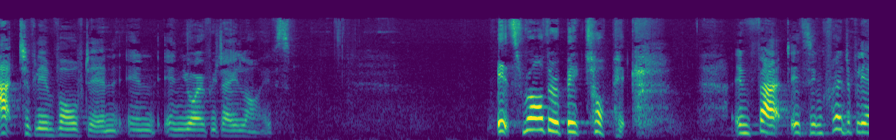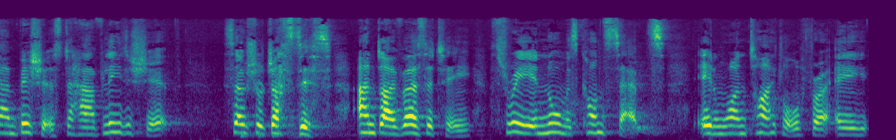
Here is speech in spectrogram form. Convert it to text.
actively involved in, in in your everyday lives. It's rather a big topic. In fact, it's incredibly ambitious to have leadership, social justice, and diversity, three enormous concepts, in one title for a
